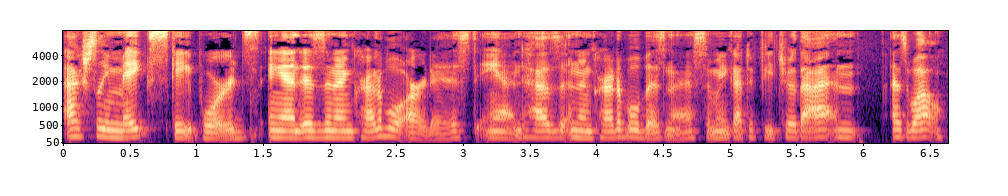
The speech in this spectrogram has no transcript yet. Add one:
actually makes skateboards and is an incredible artist and has an incredible business, and we got to feature that and as well.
